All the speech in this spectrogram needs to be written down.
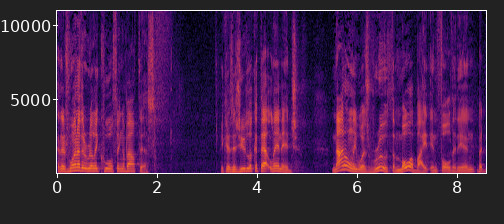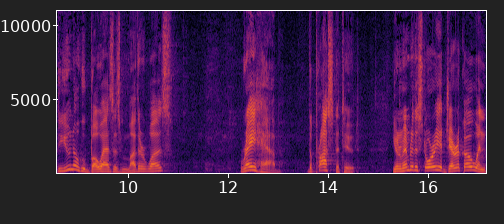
And there's one other really cool thing about this. Because as you look at that lineage, not only was Ruth the Moabite enfolded in, but do you know who Boaz's mother was? Rahab, the prostitute. You remember the story at Jericho when,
